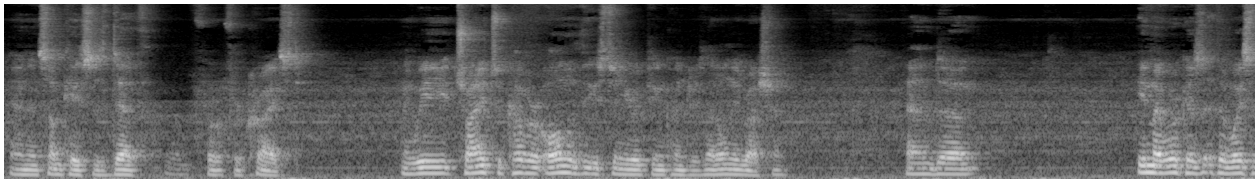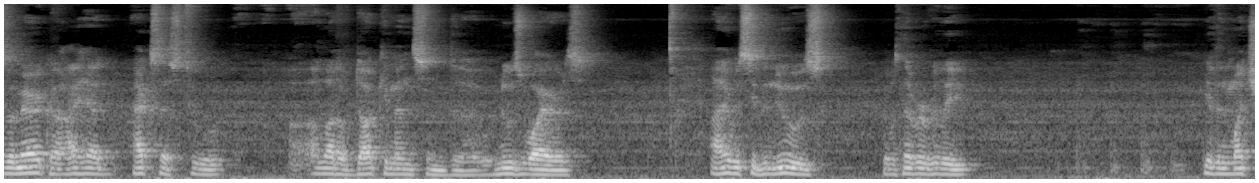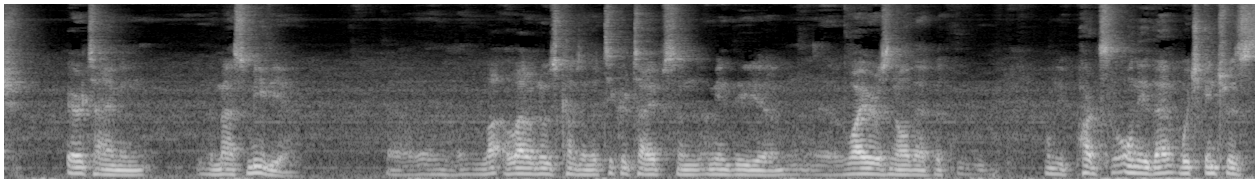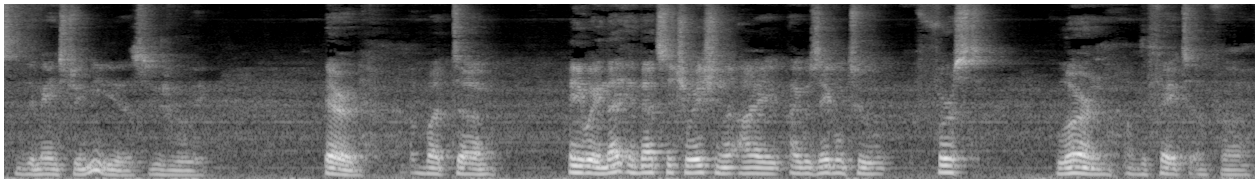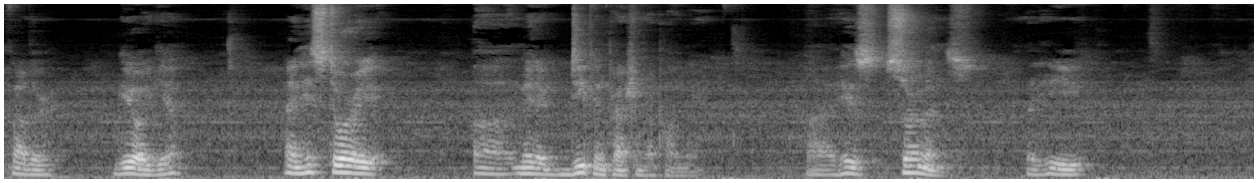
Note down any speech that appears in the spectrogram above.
and in some cases death for, for Christ. And we tried to cover all of the Eastern European countries, not only Russia. And um, in my work as the Voice of America, I had access to a lot of documents and uh, news wires. I would see the news. It was never really given much airtime in the mass media. Uh, a, lot, a, lot, of news comes in the ticker types and I mean the um, uh, wires and all that, but only parts, only that which interests the mainstream media is usually aired. But um, anyway, in that in that situation, I I was able to first learn of the fate of uh, Father Georgia, and his story uh, made a deep impression upon me. Uh, his sermons that he,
